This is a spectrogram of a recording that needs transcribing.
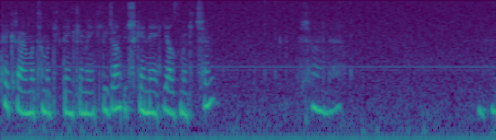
Tekrar matematik denklemi ekleyeceğim. Üçgeni yazmak için. Şöyle. Hı hı.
